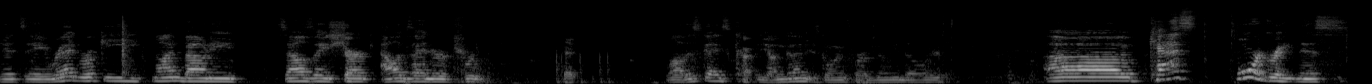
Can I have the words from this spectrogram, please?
It's a red rookie non bounty Salze Shark Alexander True. Okay. Wow, this guy's young gun is going for a million dollars. Uh, cast for greatness.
